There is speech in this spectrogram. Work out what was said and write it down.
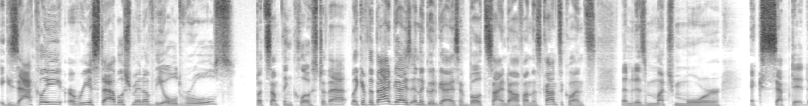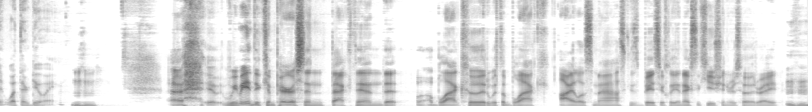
exactly a reestablishment of the old rules, but something close to that. Like if the bad guys and the good guys have both signed off on this consequence, then it is much more accepted what they're doing. Mm-hmm. Uh, it, we made the comparison back then that a black hood with a black eyeless mask is basically an executioner's hood, right? Mm-hmm.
